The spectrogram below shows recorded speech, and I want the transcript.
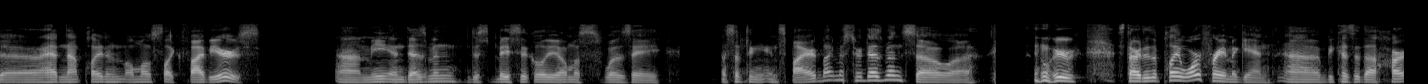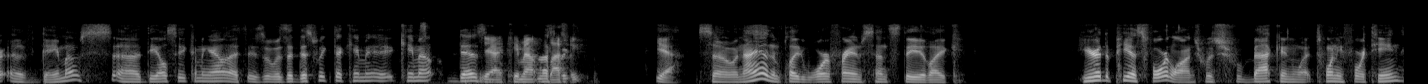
uh, I had not played in almost like five years. Uh, me and Desmond, this basically almost was a, a something inspired by Mr. Desmond. So uh, we started to play Warframe again uh, because of the Heart of Deimos uh, DLC coming out. I th- Was it this week that came it came out, Des? Yeah, it came out Last last, week. week. Yeah. So, and I hadn't played Warframe since the like here at the PS4 launch, which was back in what 2014.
